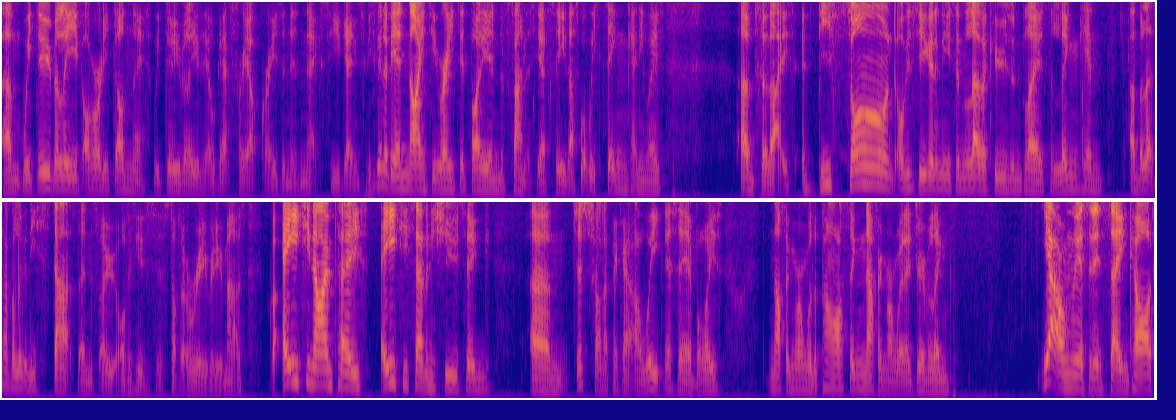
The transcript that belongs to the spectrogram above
um, we do believe I've already done this. We do believe he'll get free upgrades in his next few games. So he's going to be a 90 rated by the end of Fantasy FC. That's what we think, anyways. Um, so that is a decent. Obviously, you're going to need some Leverkusen players to link him. Um, but let's have a look at these stats then. So obviously this is stuff that really, really matters. We've got 89 pace, 87 shooting. Um, just trying to pick out our weakness here, boys. Nothing wrong with the passing, nothing wrong with the dribbling. Yeah, only it's an insane card.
